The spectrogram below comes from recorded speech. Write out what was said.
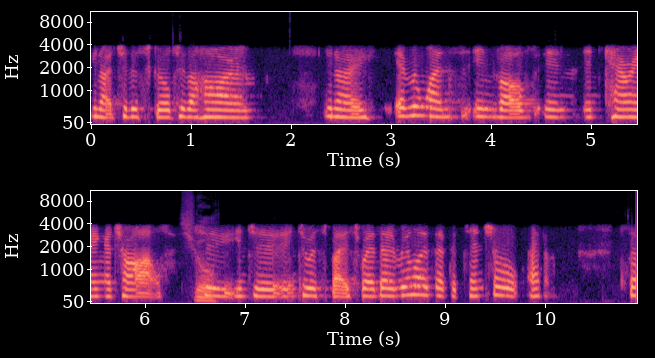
you know to the school to the home you know everyone's involved in, in carrying a child Sure. to into into a space where they realise their potential adam so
